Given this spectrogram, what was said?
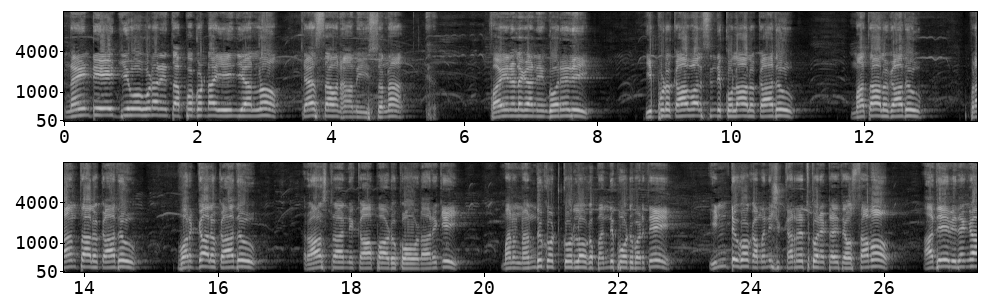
నైంటీ ఎయిట్ జీవో కూడా నేను తప్పకుండా ఏం చేయాలనో చేస్తామని హామీ ఇస్తున్నా ఫైనల్గా నేను కోరేది ఇప్పుడు కావాల్సింది కులాలు కాదు మతాలు కాదు ప్రాంతాలు కాదు వర్గాలు కాదు. రాష్ట్రాన్ని కాపాడుకోవడానికి మన నందుకొట్కూరులో ఒక బందిపోటు పడితే ఇంటికి ఒక మనిషి కర్రెత్తుకున్నట్టయితే వస్తామో అదేవిధంగా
